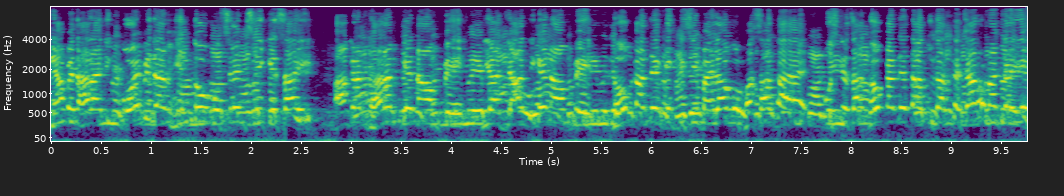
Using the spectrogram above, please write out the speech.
यहाँ पे धारा नहीं। कोई भी धर्म हिंदू मुस्लिम सिख ईसाई अगर धर्म के नाम पे या जाति के नाम पे धोखा दे के किसी महिला को फंसाता है उसके साथ धोखा देता है तो उसका अत्याचार होना चाहिए।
